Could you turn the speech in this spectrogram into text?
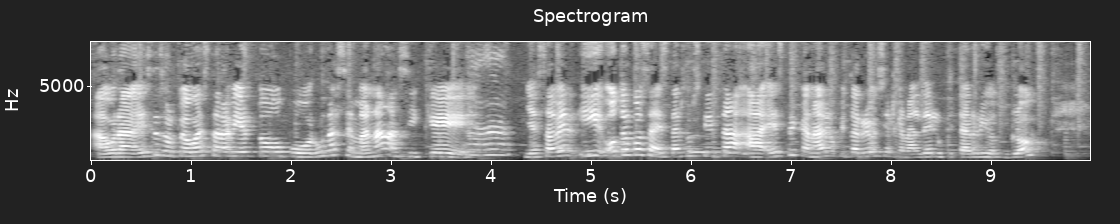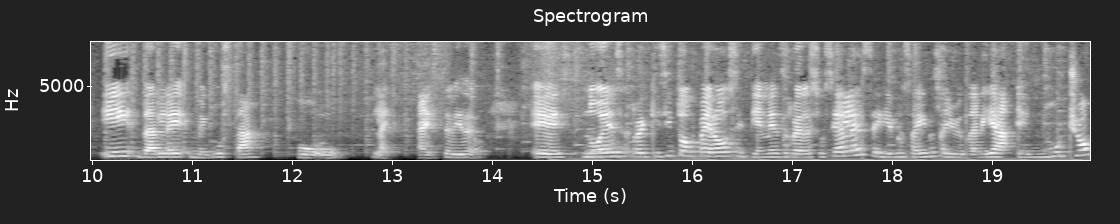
Ahora, este sorteo va a estar abierto por una semana, así que ya saben. Y otra cosa, estar suscrita a este canal, Lupita Ríos, y al canal de Lupita Ríos Vlogs y darle me gusta o like a este video. no es requisito, pero si tienes redes sociales, seguirnos ahí nos ayudaría en mucho.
